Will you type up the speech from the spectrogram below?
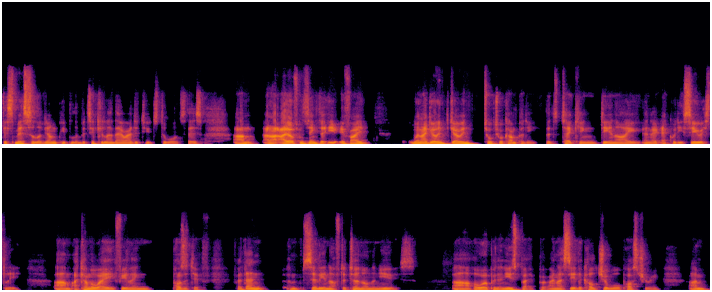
dismissal of young people in particular and their attitudes towards this. Um, and I, I, often think that if I when I go and go and talk to a company that's taking DNI and equity seriously, um, I come away feeling positive. But then I'm silly enough to turn on the news uh, or open a newspaper and I see the culture war posturing, I'm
